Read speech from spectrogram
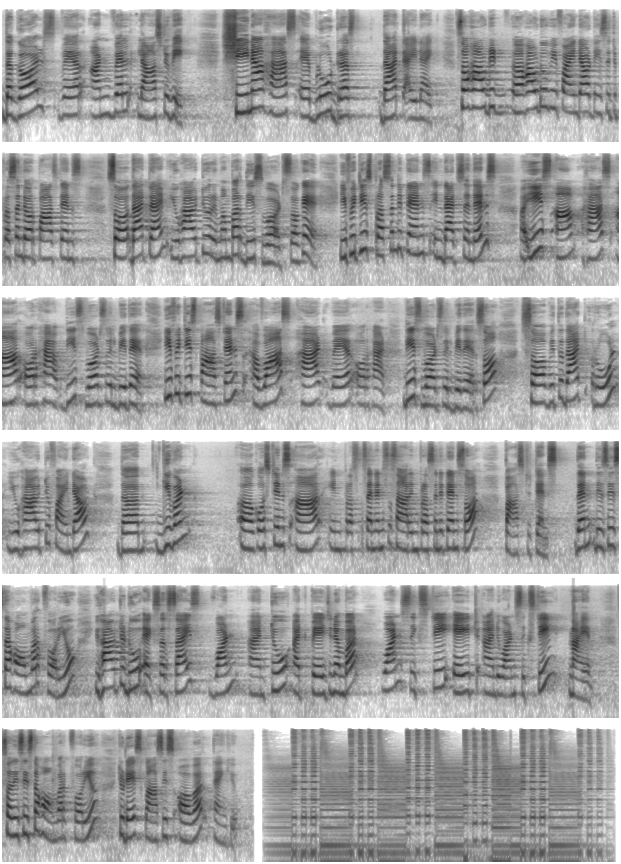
The girls were unwell last week. Sheena has a blue dress that i like so how did uh, how do we find out is it present or past tense? So that time you have to remember these words okay? If it is present tense in that sentence uh, is am has are or have these words will be there. If it is past tense uh, was had were or had these words will be there. So so with that rule you have to find out the given uh, questions are in sentences are in present tense or past tense then this is the homework for you. You have to do exercise 1 and 2 at page number 168 and 169 so this is the homework for you. Today's class is over. Thank you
